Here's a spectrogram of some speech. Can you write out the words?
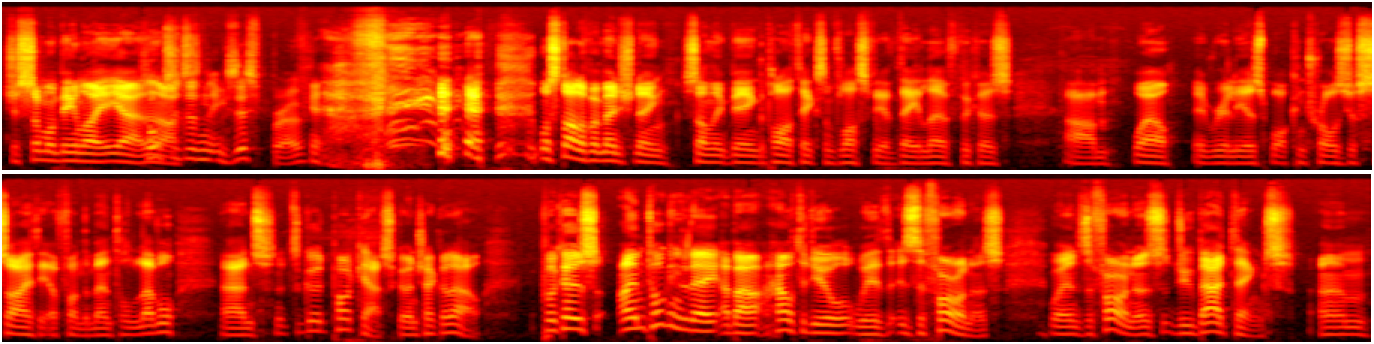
Just someone being like, yeah, no. Culture doesn't exist, bro. we'll start off by mentioning something being the politics and philosophy of they live because, um, well, it really is what controls your society at a fundamental level, and it's a good podcast. Go and check it out. Because I'm talking today about how to deal with the foreigners when the foreigners do bad things. Um,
